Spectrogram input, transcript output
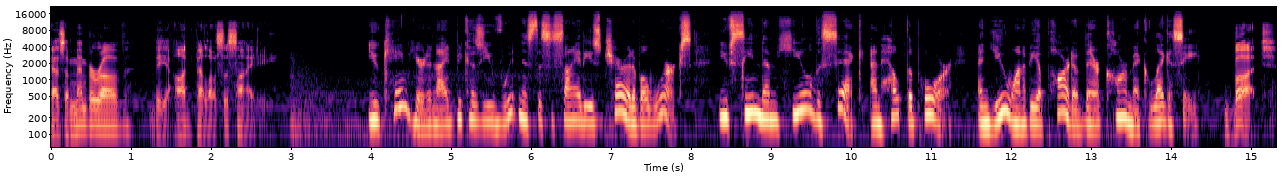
as a member of the Oddfellow Society. You came here tonight because you've witnessed the Society's charitable works. You've seen them heal the sick and help the poor, and you want to be a part of their karmic legacy. But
